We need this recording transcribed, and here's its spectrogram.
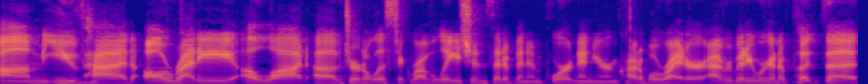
Um, you've had already a lot of journalistic revelations that have been important, and you're an incredible writer. Everybody, we're going to put the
